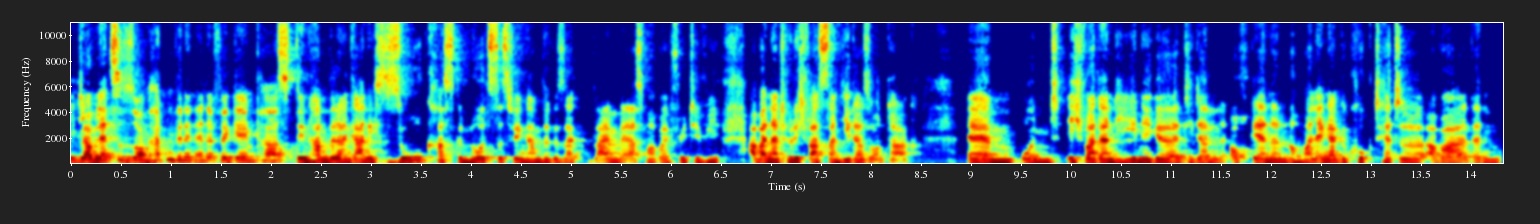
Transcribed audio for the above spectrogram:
ich glaube, letzte Saison hatten wir den NFL Game Pass. Den haben wir dann gar nicht so krass genutzt. Deswegen haben wir gesagt, bleiben wir erstmal bei Free TV. Aber natürlich war es dann jeder Sonntag. Ähm, und ich war dann diejenige, die dann auch gerne noch mal länger geguckt hätte, aber dann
